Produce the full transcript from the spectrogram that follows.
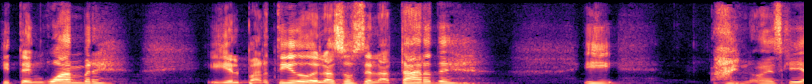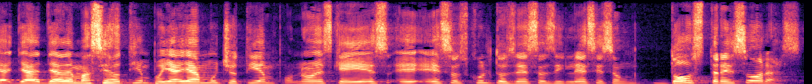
Y tengo hambre y el partido de las 2 de la tarde. Y, ay, no, es que ya, ya, ya demasiado tiempo, ya, ya mucho tiempo. No, es que e, esos cultos de esas iglesias son dos, tres horas.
